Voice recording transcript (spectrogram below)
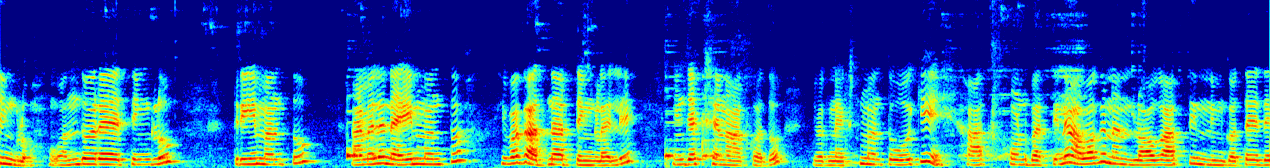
ತಿಂಗಳು, ಒಂದೂವರೆ ತಿಂಗಳು ತ್ರೀ ಮಂತು ಆಮೇಲೆ ನೈನ್ ಮಂತು ಇವಾಗ ಹದಿನಾರು ತಿಂಗಳಲ್ಲಿ ಇಂಜೆಕ್ಷನ್ ಹಾಕೋದು. ಇವಾಗ ನೆಕ್ಸ್ಟ್ ಮಂತ್ ಹೋಗಿ ಹಾಕ್ಸ್ಕೊಂಡು ಬರ್ತೀನಿ. ಆವಾಗ ನಾನು ಲಾಗ್ ಹಾಕ್ತೀನಿ. ನಿಮ್ಗೆ ಗೊತ್ತೇ ಇದೆ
